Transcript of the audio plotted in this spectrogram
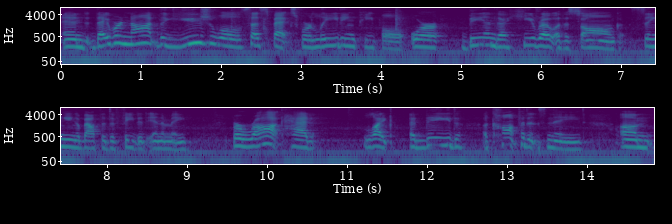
and they were not the usual suspects for leading people or being the hero of the song, singing about the defeated enemy. Barak had like a need, a confidence need. Um,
